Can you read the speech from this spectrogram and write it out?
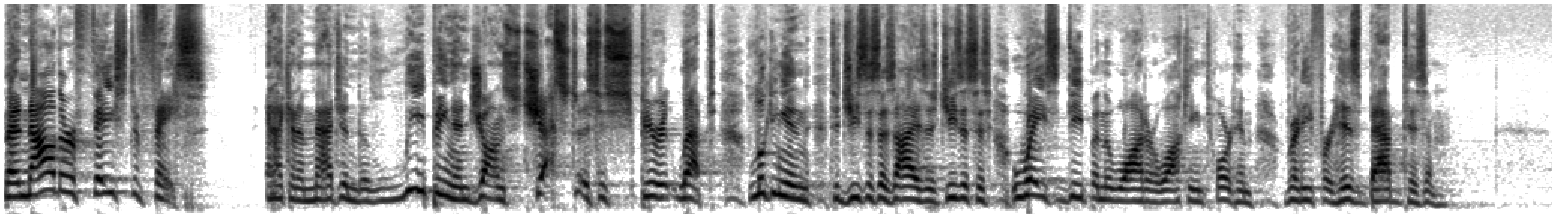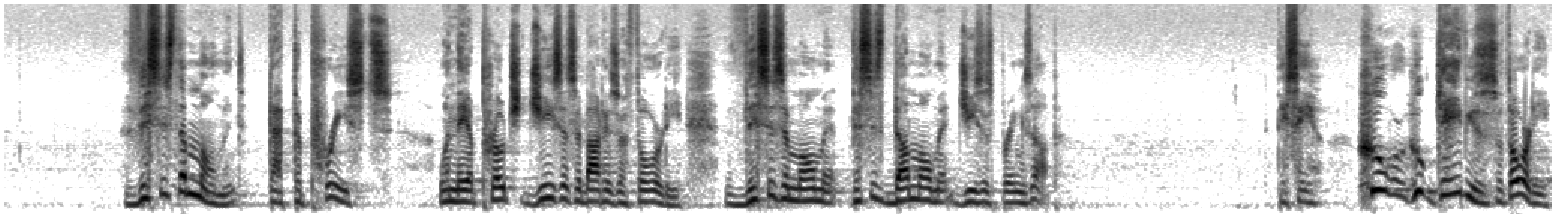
But now they're face to face. And I can imagine the leaping in John's chest as his spirit leapt, looking into Jesus' eyes as Jesus is waist deep in the water, walking toward him, ready for his baptism. This is the moment that the priests, when they approach Jesus about his authority, this is a moment, this is the moment Jesus brings up. They say, Who, who gave you this authority?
